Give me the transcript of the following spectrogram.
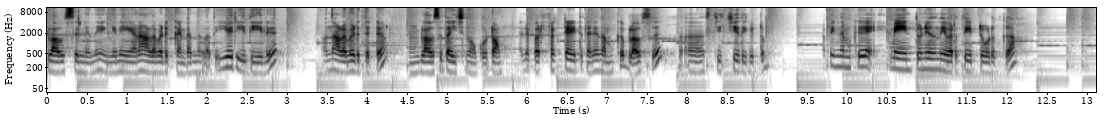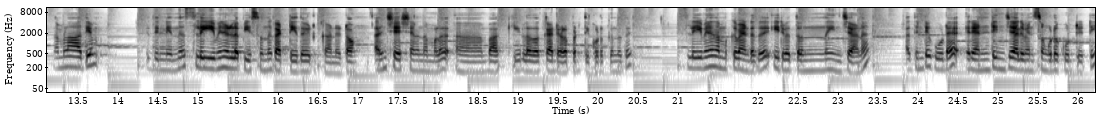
ബ്ലൗസിൽ നിന്ന് എങ്ങനെയാണ് അളവെടുക്കേണ്ടതെന്നുള്ളത്. ഈ ഒരു രീതിയിൽ ഒന്ന് അളവെടുത്തിട്ട് ബ്ലൗസ് തയ്ച്ച് നോക്കൂ കേട്ടോ നല്ല പെർഫെക്റ്റ് ആയിട്ട് തന്നെ നമുക്ക് ബ്ലൗസ് സ്റ്റിച്ച് ചെയ്ത് കിട്ടും. അപ്പം ഇനി നമുക്ക് മെയിൻ തുണി ഒന്ന് നിവർത്തിയിട്ട് കൊടുക്കുക. നമ്മൾ ആദ്യം ഇതിൽ നിന്ന് സ്ലീവിനുള്ള പീസ് ഒന്ന് കട്ട് ചെയ്ത് എടുക്കുകയാണ് കേട്ടോ അതിന് ശേഷമാണ് നമ്മൾ ബാക്കിയുള്ളതൊക്കെ അടയാളപ്പെടുത്തി കൊടുക്കുന്നത്. സ്ലീവിന് നമുക്ക് വേണ്ടത് ഇരുപത്തൊന്ന് ഇഞ്ചാണ് അതിന്റെ കൂടെ രണ്ട് ഇഞ്ച് അലവൻസും കൂടെ കൂട്ടിയിട്ട്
